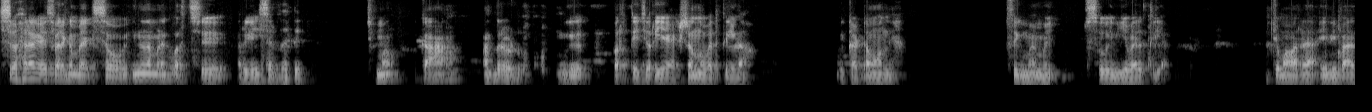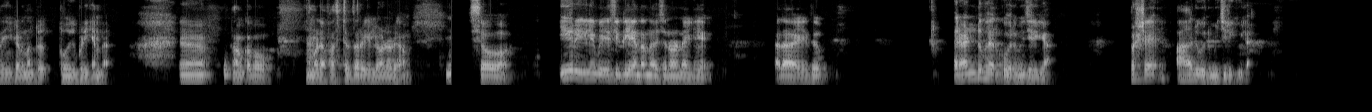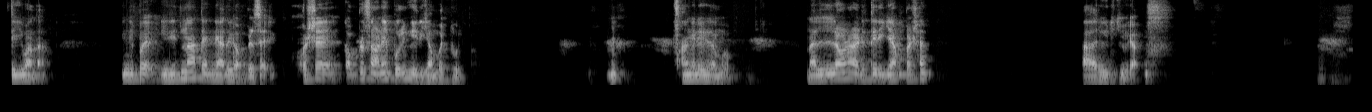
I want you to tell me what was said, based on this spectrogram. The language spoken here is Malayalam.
So hello guys welcome back so ഇന്ന് നമ്മൾ കുറച്ച് റീൽസ് എടുത്തിട്ട് ചുമ്മാ കാണാം. അത്രേ ഉള്ളൂ. നമുക്ക് പ്രത്യേകിച്ച് റിയാക്ഷൻ ഒന്നും വരത്തില്ലടാ കട്ട മോന്തിയ. സിഗ്മ സോ എനിക്ക് വരത്തില്ല. ചുമ്മാ പറഞ്ഞ ഇനിയിപ്പോൾ അതിൽ കിടന്നിട്ട് തൂങ്ങി പിടിക്കണ്ട. നമുക്കപ്പോൾ നമ്മുടെ ഫസ്റ്റത്തെ റീൽ കൊണ്ടെടുക്കാം സോ ഈ റീൽ ബേസിക്കലി എന്താണെന്ന് വെച്ചിട്ടുണ്ടെങ്കിൽ അതായത് രണ്ടു പേർക്ക് ഒരുമിച്ചിരിക്കാം. പക്ഷെ ആരും ഒരുമിച്ചിരിക്കില്ല തീം അതാ ഇനിയിപ്പോ ഇരുന്നാൽ തന്നെ അത് കപ്പിൾസ് ആയിരിക്കും. പക്ഷെ കപ്പിൾസ് ആണെങ്കിൽ പോലും ഇരിക്കാൻ പറ്റൂല. അങ്ങനെ ഒരു സംഭവം. നല്ലോണം അടുത്തിരിക്കാം പക്ഷെ ആരും ഇരിക്കൂല.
